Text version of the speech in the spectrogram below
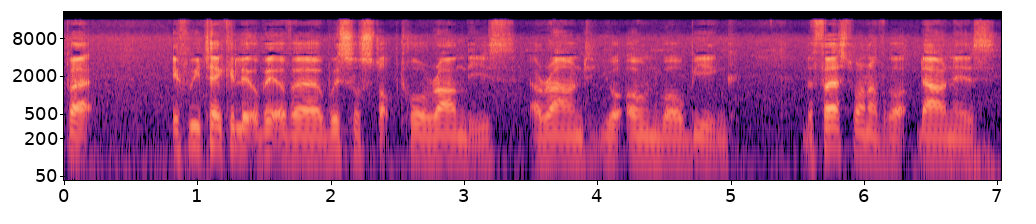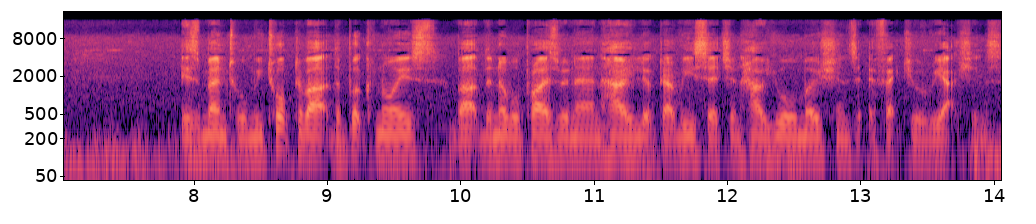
But if we take a little bit of a whistle stop tour around these, around your own well being, the first one I've got down is is mental. And we talked about the book Noise, about the Nobel Prize winner, and how he looked at research and how your emotions affect your reactions.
